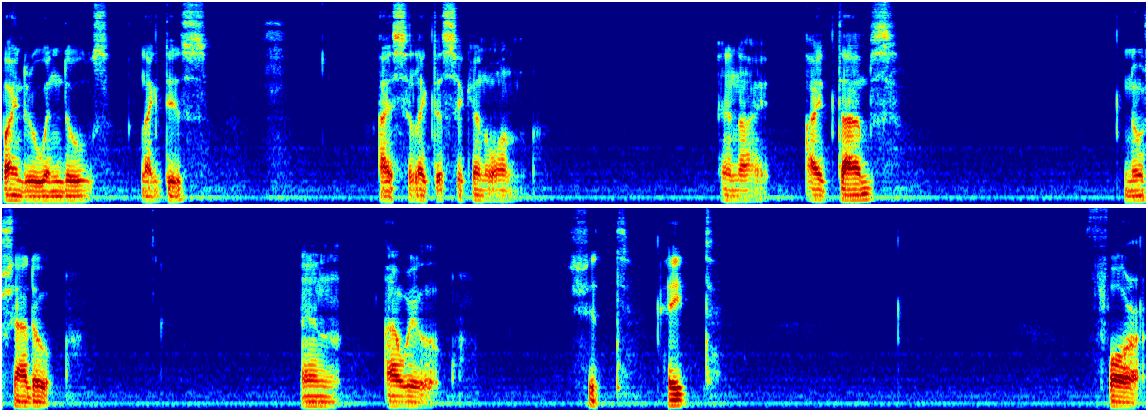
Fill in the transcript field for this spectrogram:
binder windows like this. I select the second one and I hide tabs. No shadow. And I will fit height for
